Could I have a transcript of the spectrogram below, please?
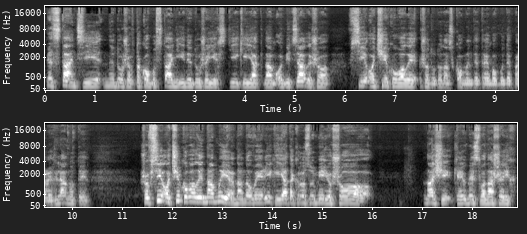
підстанції не дуже в такому стані і не дуже їх стійкі, як нам обіцяли, що всі очікували, що тут у нас коменти треба буде переглянути. Що всі очікували на мир на Новий рік, і я так розумію, що наші керівництво наших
